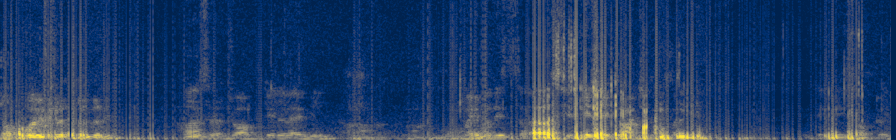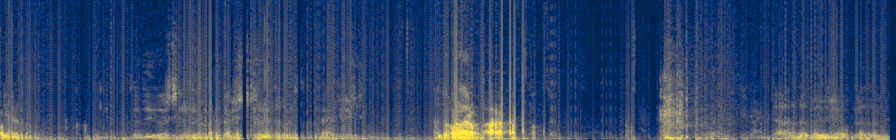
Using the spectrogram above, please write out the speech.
जॉब वगैरे करतो कधी हां सर जॉब केलेला आहे मी अ, मुंबईमध्येच सी के शेख नावाची कंपनी आहे तिथे सॉफ्टवेअर कधी घर्षण घर्षण ग्रॅज्युएशन दोन हजार बारा त्यानंतर कधी जॉबला तुम्ही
